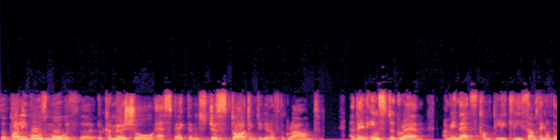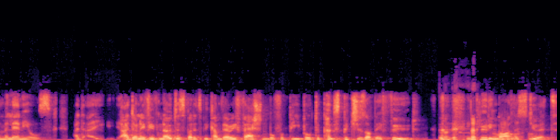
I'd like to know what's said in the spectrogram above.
So Polyvore is more with the, the commercial aspect, and it's just starting to get off the ground. And then Instagram, I mean, that's completely something of the millennials. I, I, I, don't know if you've noticed, but it's become very fashionable for people to post pictures of their food, including Martha Stewart.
